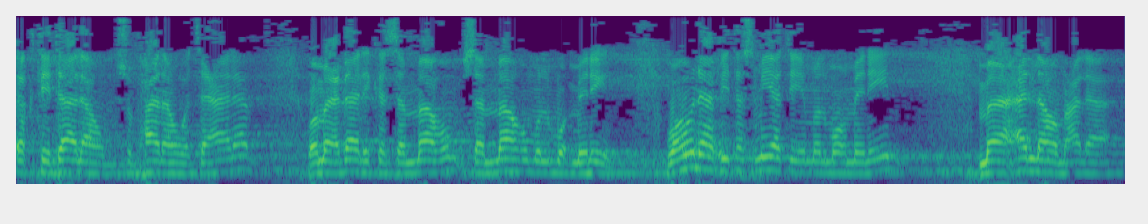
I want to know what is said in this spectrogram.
اقتتالهم سبحانه وتعالى ومع ذلك سماهم سماهم المؤمنين. وهنا في تسميتهم المؤمنين مع أنهم على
